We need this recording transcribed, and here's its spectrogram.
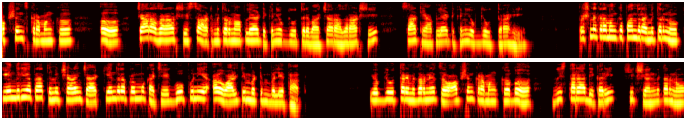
ऑप्शन्स क्रमांक अ चार हजार आठशे साठ मित्रांनो आपल्या या ठिकाणी योग्य उत्तर आहे बा चार हजार आठशे साठ हे आपल्या या ठिकाणी योग्य उत्तर आहे. प्रश्न क्रमांक पंधरा मित्रांनो केंद्रीय प्राथमिक शाळांच्या केंद्र प्रमुखाचे गोपनीय अहवाल टिंबटिंब येतात. योग्य उत्तर मित्रांनो याचं ऑप्शन क्रमांक ब विस्तार अधिकारी शिक्षण मित्रांनो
